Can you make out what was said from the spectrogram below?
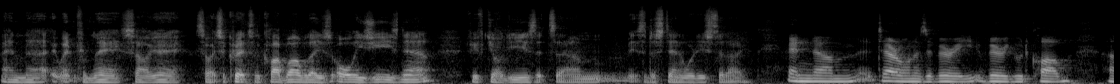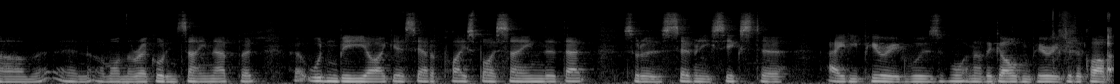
And uh, it went from there. So yeah, so it's a credit to the club over these all these years now 50 odd years that um, it's at a standard where it is today. And um, is a very, very good club, um, and I'm on the record in saying that, but it wouldn't be, I guess, out of place by saying that that sort of 76 to 80 period was one of the golden periods of the club.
